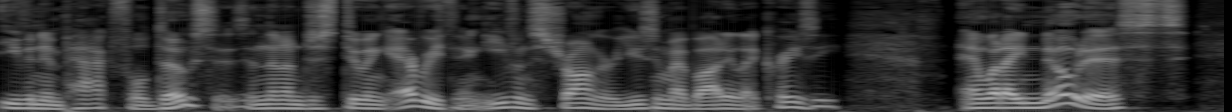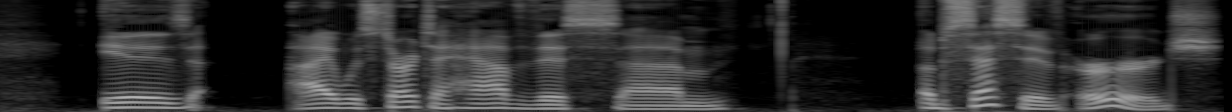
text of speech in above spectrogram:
even impactful doses and then I'm just doing everything even stronger using my body like crazy. And what I noticed is I would start to have this um, obsessive urge.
